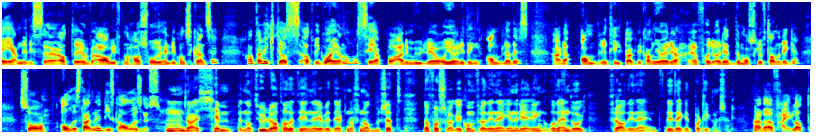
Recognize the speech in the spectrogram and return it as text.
enig i disse, at avgiften har så uheldige konsekvenser at det er viktig at vi går gjennom og ser på er det mulig å gjøre ting annerledes. Er det andre tiltak vi kan gjøre for å redde Moss lufthavn? Så alle steiner de skal snus. Mm, det er kjempenaturlig å ta dette inn i revidert nasjonalbudsjett når forslaget kom fra din egen regjering, og det endog fra din, ditt eget parti, kanskje. Nei, Det er feil at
